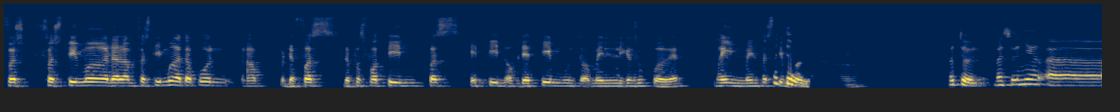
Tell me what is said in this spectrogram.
first first teamer dalam first teamer ataupun uh, the first the first 14, first 18 of their team untuk main Liga Super kan. Main main first team. betul Hmm. Betul. Maksudnya uh,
